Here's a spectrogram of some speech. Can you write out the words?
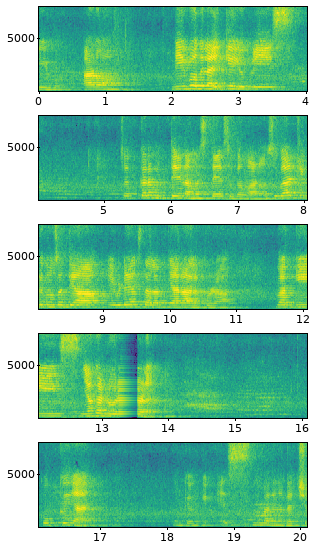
ദീപു. ആണോ? ദീപു ഒന്ന് ലൈക്ക് ചെയ്യൂ പ്ലീസ് ചക്കരമുത്തേ നമസ്തേ സുഖമാണോ? സുഖമായിട്ടിരിക്കുന്നു സത്യ. എവിടെയാ സ്ഥലം? ഞാൻ ആലപ്പുഴ. വർഗീസ് ഞാൻ കണ്ണൂരാണ്. കുക്ക് ഞാൻ ഓക്കെ ഓക്കെ യെസ് പറയുന്നുണ്ട് അച്ചു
